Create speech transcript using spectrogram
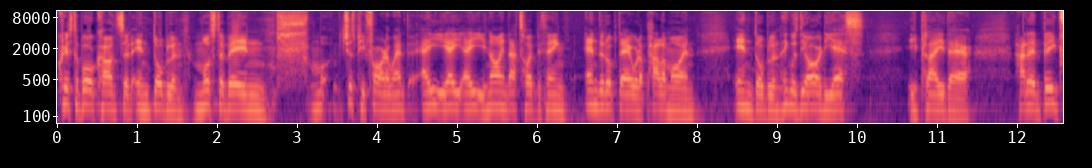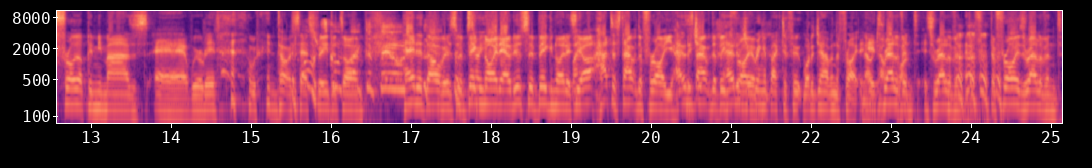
Chris de Burgh concert in Dublin must have been pff, just before I went 88, 89, that type of thing. Ended up there with a pal of mine in Dublin. I think it was the RDS. He played there. Had a big fry up in my ma's. Uh, we were in we were in Dorset Street at the time. back to food. Headed over. This was a big Sorry. night out. This was a big night. I see, I had to start with the fry. You had How to did start you, with the big how fry. did you up. bring it back to food? What did you have in the fry? No, it's no, go on. relevant. It's relevant. the, the fry is relevant.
